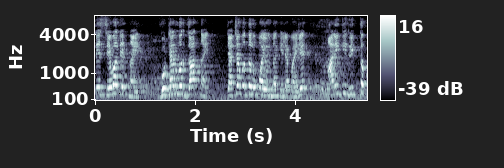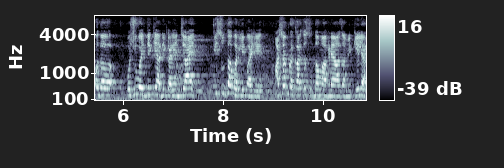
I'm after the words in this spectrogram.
ते सेवा देत नाहीत गोठ्यांवर जात नाहीत त्याच्याबद्दल उपाययोजना केल्या पाहिजेत. आणि जी रिक्त पदं पशुवैद्यकीय अधिकाऱ्यांची आहेत ती सुद्धा भरली पाहिजे अशा प्रकारच्या सुद्धा मागण्या आज आम्ही केल्या.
